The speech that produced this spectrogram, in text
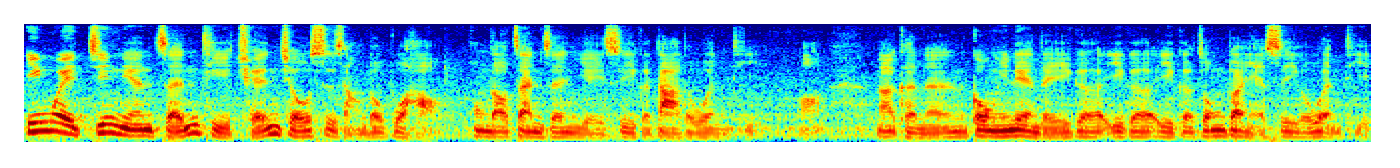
因为今年整体全球市场都不好，碰到战争也是一个大的问题啊。那可能供应链的一个一个一个中断也是一个问题。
